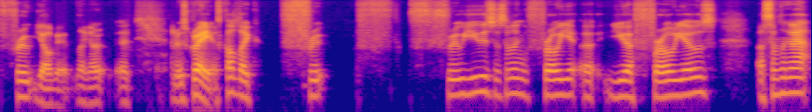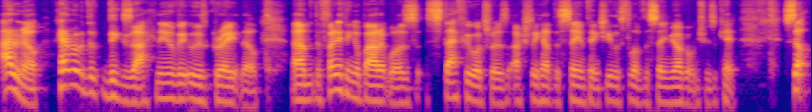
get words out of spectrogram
fruit yogurt, like a, a and it was great. It's called like fruit Fruyos or something, Froyo, uh, Froyos or something like that. I don't know. I can't remember the, the, exact name of it. It was great though. Um, the funny thing about it was Steffi works for us actually had the same thing. She used to love the same yogurt when she was a kid. So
